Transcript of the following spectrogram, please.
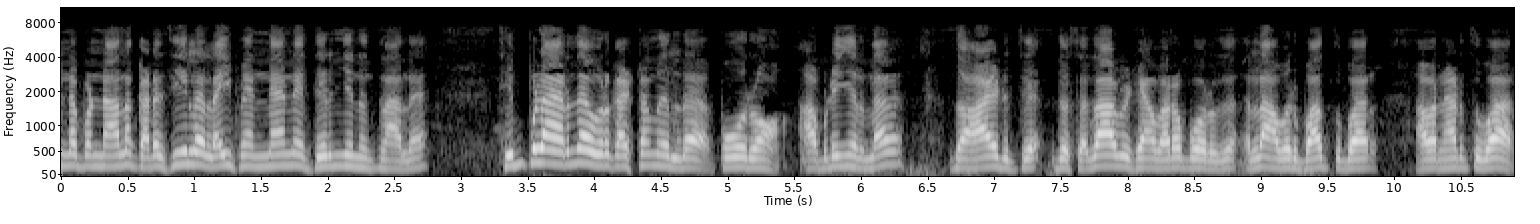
என்ன பண்ணாலும் கடைசியில் லைஃப் என்னன்னு தெரிஞ்சுனதுனால சிம்பிளாக இருந்தால் ஒரு கஷ்டமும் இல்லை போகிறோம் அப்படிங்கிறதுனால இந்த ஆயிடுத்து இந்த சதாபிஷேகம் வரப்போகிறது எல்லாம் அவர் பார்த்துப்பார் அவர் நடத்துவார்.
